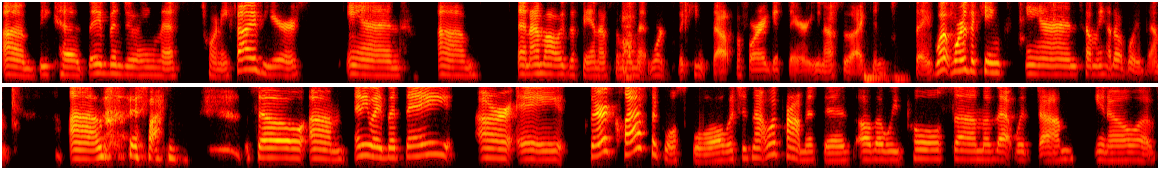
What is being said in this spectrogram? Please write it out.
um, because they've been doing this 25 years. And um, and I'm always a fan of someone that works the kinks out before I get there, you know, so I can say what were the kinks and tell me how to avoid them, um, if possible. So um, anyway, but they are a they're a classical school, which is not what Promise is, although we pull some of that wisdom, you know, of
